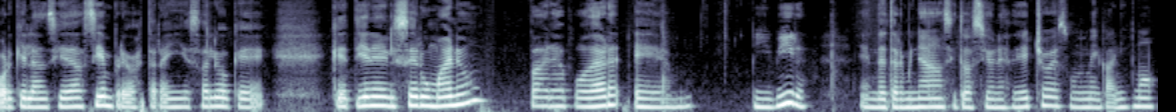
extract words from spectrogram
porque la ansiedad siempre va a estar ahí, es algo que, tiene el ser humano para poder eh, vivir en determinadas situaciones. De hecho, es un mecanismo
